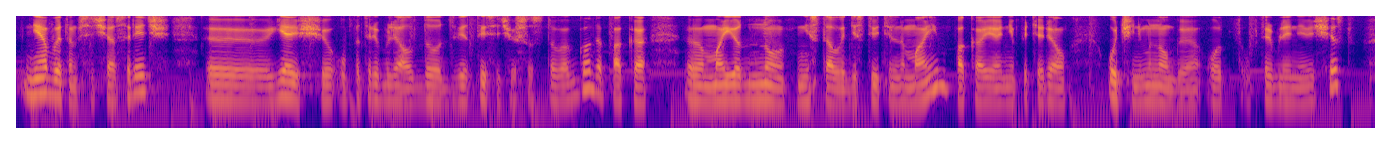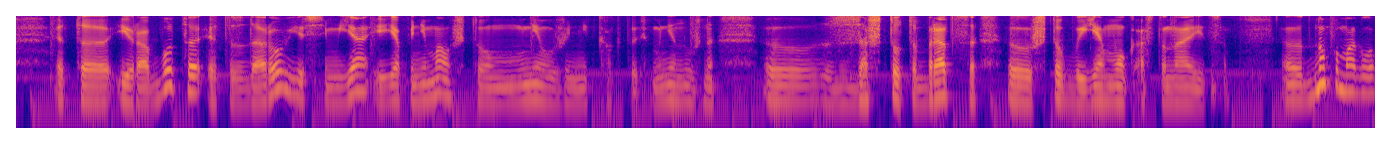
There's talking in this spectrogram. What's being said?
не об этом сейчас речь. Э, я еще употреблял до 2006 года, пока э, мое дно не стало действительно моим, пока я не потерял очень многое от употребления веществ. Это и работа, это здоровье, семья, и я понимал, что мне уже никак, то есть мне нужно э, за что-то браться, э, чтобы я мог остановиться. Э, дно помогло.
